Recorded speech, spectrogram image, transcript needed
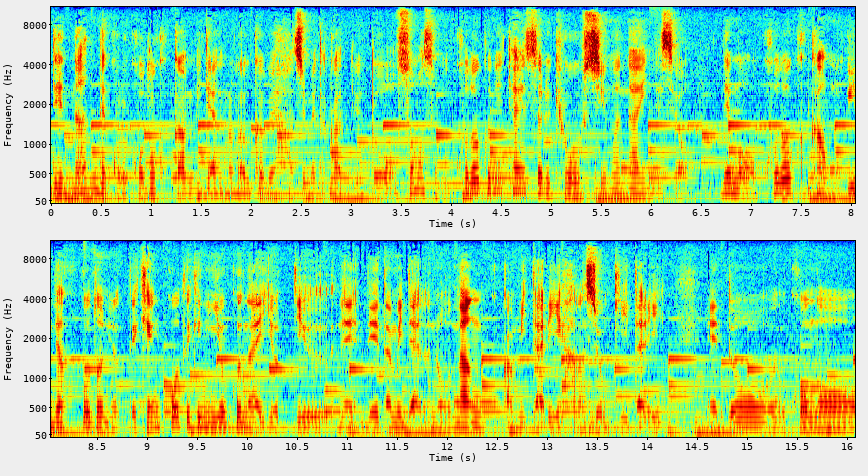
でなんでこれ孤独感みたいなのが浮かび始めたかっていうとそもそも孤独に対する恐怖心はないんですよ。でも孤独感を抱くことによって健康的に良くないよっていうねデータみたいなのを何個か見たり話を聞いたりえっとこの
